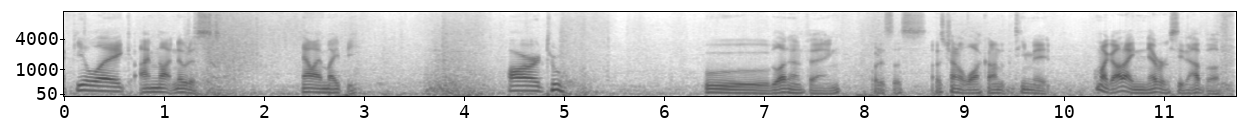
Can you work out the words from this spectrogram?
I feel like I'm not noticed. Now I might be. R2. Ooh, Bloodhound Fang. What is this? I was trying to lock onto the teammate. Oh my god, I never see that buff.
